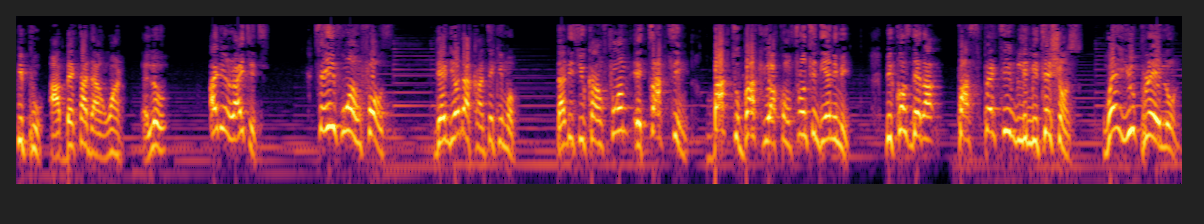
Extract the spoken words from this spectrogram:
people are better than one. Hello? I didn't write it. Say if one falls, then the other can take him up. That is, you can form a tag team. Back to back, you are confronting the enemy. Because there are perspective limitations. When you pray alone,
